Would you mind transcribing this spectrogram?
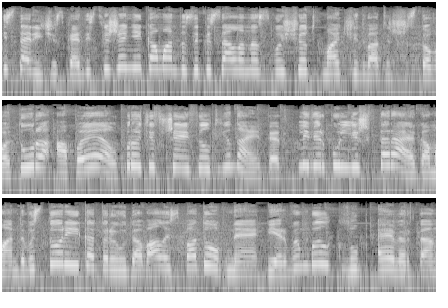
Историческое достижение команда записала на свой счет в матче 26-го тура АПЛ против Шеффилд Юнайтед. «Ливерпуль» лишь вторая команда в истории, которой удавалось подобное. Первым был клуб «Эвертон».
